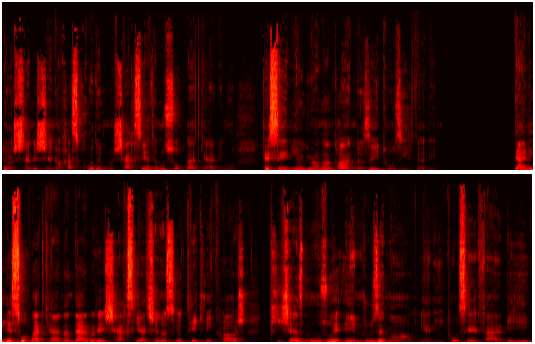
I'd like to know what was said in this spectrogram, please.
داشتن شناخت از خودمون و شخصیتمون صحبت کردیم و تست اینیاگرام هم تا اندازه ای توضیح دادیم. دلیل صحبت کردن درباره شخصیت شناسی و تکنیکاش پیش از موضوع امروز ما یعنی توسعه فردی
